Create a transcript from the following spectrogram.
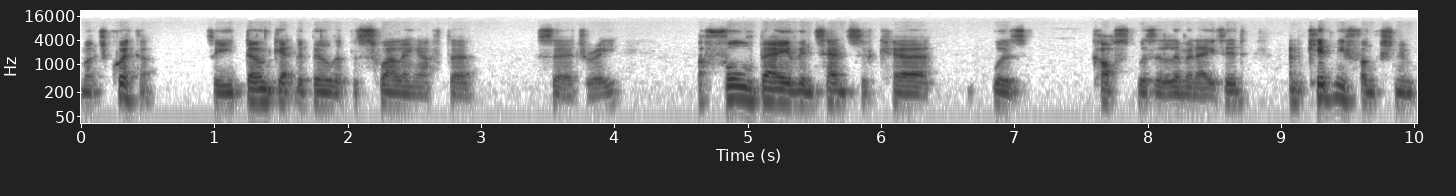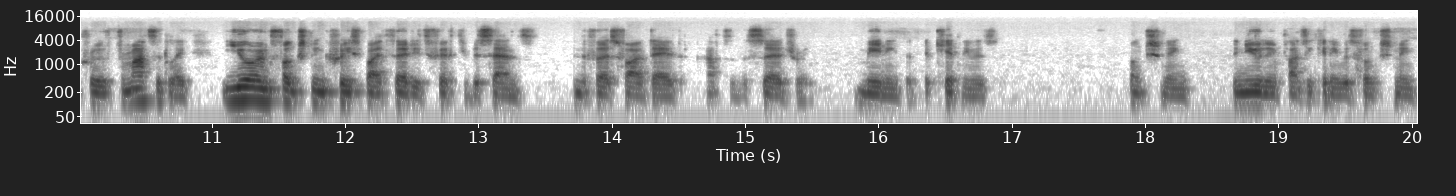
much quicker. So, you don't get the buildup of swelling after surgery. A full day of intensive care was cost was eliminated, and kidney function improved dramatically. Urine function increased by 30 to 50% in the first five days after the surgery, meaning that the kidney was functioning, the newly implanted kidney was functioning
